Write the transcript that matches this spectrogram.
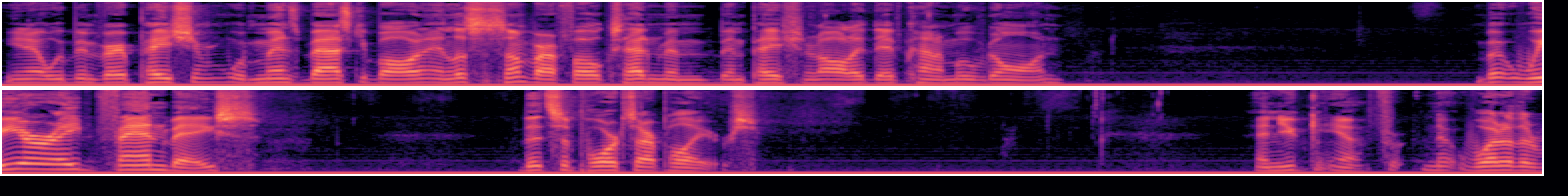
You know, we've been very patient with men's basketball, and listen, some of our folks hadn't been, been patient at all. They've kind of moved on. But we are a fan base that supports our players. And you, you know, what other,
